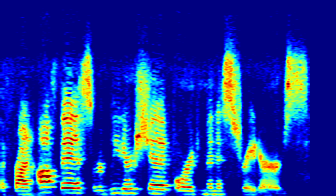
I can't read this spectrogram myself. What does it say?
the front office or leadership or administrators.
